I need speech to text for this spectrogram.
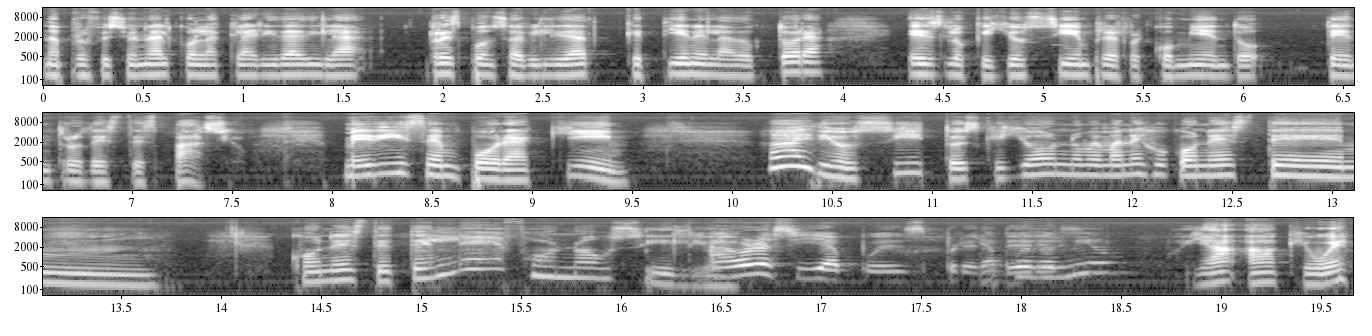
una profesional con la claridad y la responsabilidad que tiene la doctora es lo que yo siempre recomiendo dentro de este espacio. Me dicen por aquí, ay Diosito, es que yo no me manejo con este mm, con este teléfono auxilio. Ahora sí ya puedes prender. ¿Ya puedo el mío? Ya, ah, qué bueno.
